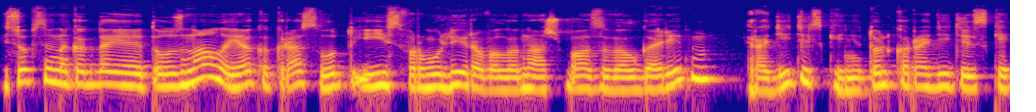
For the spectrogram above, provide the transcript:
И, собственно, когда я это узнала, я как раз вот и сформулировала наш базовый алгоритм, родительский, не только родительский.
